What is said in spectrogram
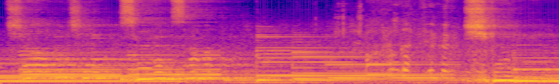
흩어져진 세상 시간이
